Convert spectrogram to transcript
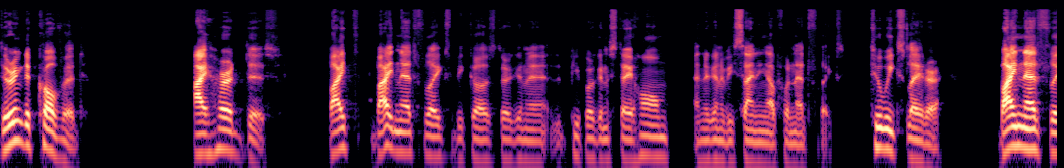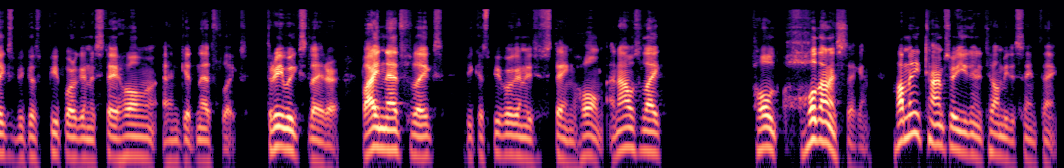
during the COVID, I heard this buy buy Netflix because they're gonna people are gonna stay home and they're gonna be signing up for Netflix. Two weeks later, buy Netflix because people are gonna stay home and get Netflix. Three weeks later, buy Netflix because people are gonna be staying home. And I was like, hold hold on a second. How many times are you gonna tell me the same thing?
